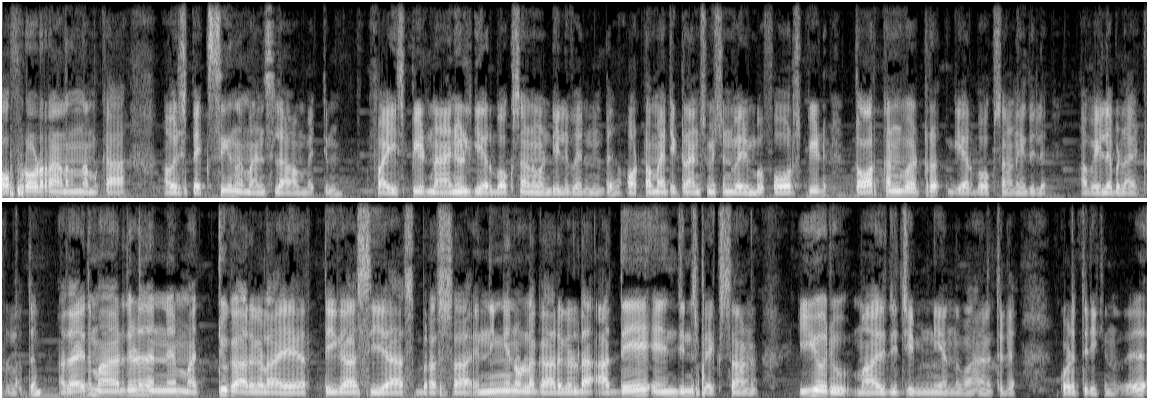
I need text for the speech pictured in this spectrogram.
ഓഫ് റോഡർ ആണെന്ന് നമുക്ക് ആ ഒരു സ്പെക്സിൽ മനസ്സിലാവാൻ പറ്റും. Five speed manual gear box ആണ് വണ്ടിയിൽ വരുന്നത്. ഓട്ടോമാറ്റിക് ട്രാൻസ്മിഷൻ വരുമ്പോൾ four speed torque converter gear box ആണ് ഇതിൽ അവൈലബിൾ ആയിട്ടുള്ളത്. അതായത് മാരുതിയുടെ തന്നെ മറ്റു കാറുകളായ എർട്ടിക സിയാസ് ബ്രസ എന്നിങ്ങനെയുള്ള കാറുകളുടെ അതേ എൻജിൻ സ്പെക്സ് ആണ് ഈ ഒരു മാരുതി ജിംനി എന്ന വാഹനത്തിൽ കൊടുത്തിരിക്കുന്നത്.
